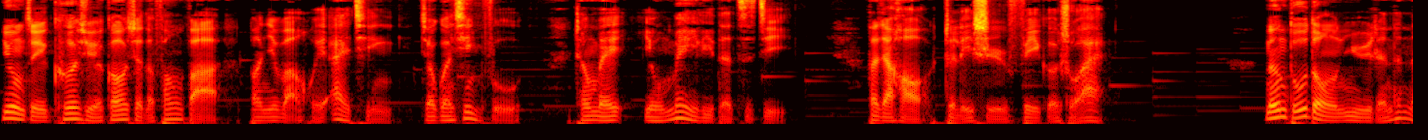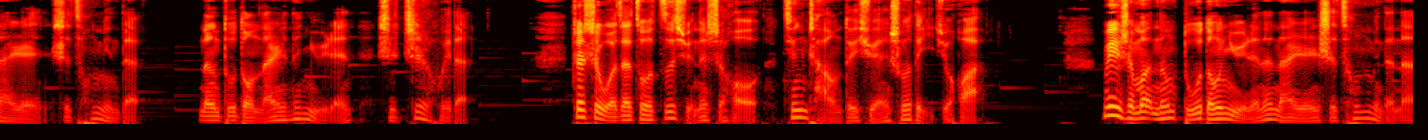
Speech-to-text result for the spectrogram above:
用最科学高效的方法帮你挽回爱情，浇灌幸福，成为有魅力的自己。大家好，这里是飞哥说爱。能读懂女人的男人是聪明的，能读懂男人的女人是智慧的。这是我在做咨询的时候经常对学员说的一句话。为什么能读懂女人的男人是聪明的呢？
